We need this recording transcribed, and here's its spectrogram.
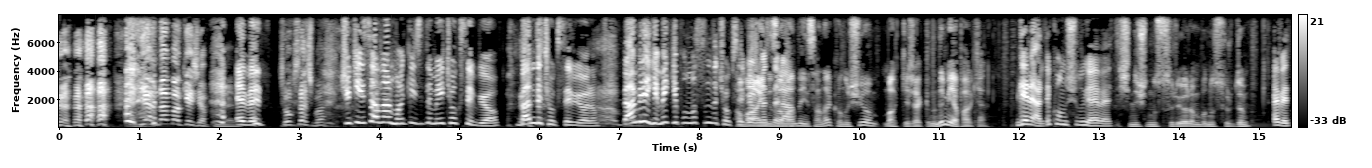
bir yandan makyaj yaptın yani. Evet. Çok saçma. Çünkü insanlar makyaj izlemeyi çok seviyor. Ben de çok seviyorum. Ben bir de yemek yapılmasını da çok Ama seviyorum aynı mesela. zamanda insanlar konuşuyor makyaj hakkında değil mi yaparken? Genelde konuşuluyor evet. Şimdi şunu sürüyorum bunu sürdüm. Evet.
